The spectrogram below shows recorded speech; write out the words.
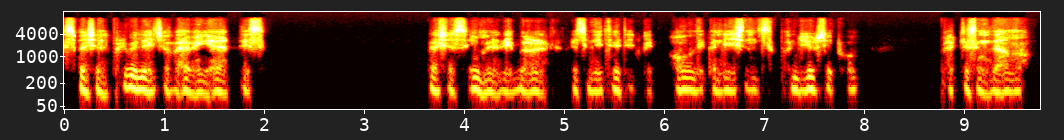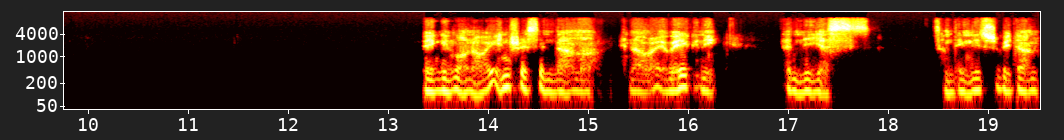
special privilege of having had this precious human rebirth facilitated with all the conditions conducive for practicing Dharma. bringing on our interest in Dharma and our awakening, then yes, something needs to be done.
